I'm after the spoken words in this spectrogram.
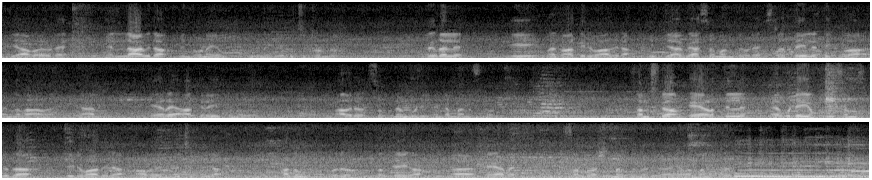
അധ്യാപകരുടെ എല്ലാവിധ പിന്തുണയും ഇതിന് ലഭിച്ചിട്ടുണ്ട്. ഇതിൽ ഈ മഹാതിരുവാതിര വിദ്യാഭ്യാസ മന്ത്രിയുടെ ശ്രദ്ധയിലെത്തിക്കുക എന്നതാണ് ഞാൻ ഏറെ ആഗ്രഹിക്കുന്നത്. ആ ഒരു സ്വപ്നം കൂടി എന്റെ മനസ്സിലുണ്ട്. സംസ്കൃതം കേരളത്തിൽ എവിടെയും ഈ സംസ്കൃത തിരുവാതിര അവതരിപ്പിച്ചിട്ടില്ല. അതും ഒരു പ്രത്യേക ഏറെ സന്തോഷം നൽകുന്ന ഒരു കാര്യമാണ് നമുക്ക്.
